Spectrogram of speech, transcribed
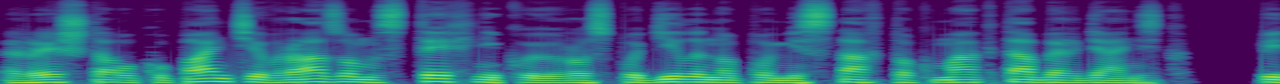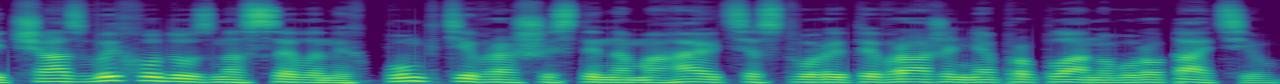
Решта окупантів разом з технікою розподілено по містах Токмак та Бердянськ. Під час виходу з населених пунктів рашисти намагаються створити враження про планову ротацію.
